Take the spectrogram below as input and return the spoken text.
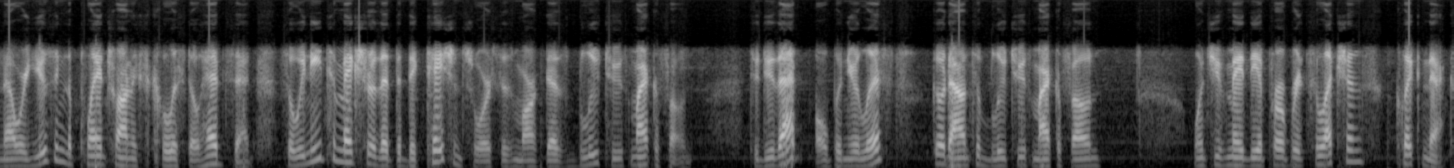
Now we're using the Plantronics Calisto headset, so we need to make sure that the dictation source is marked as Bluetooth microphone. To do that, open your list, go down to Bluetooth microphone. Once you've made the appropriate selections, click Next.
